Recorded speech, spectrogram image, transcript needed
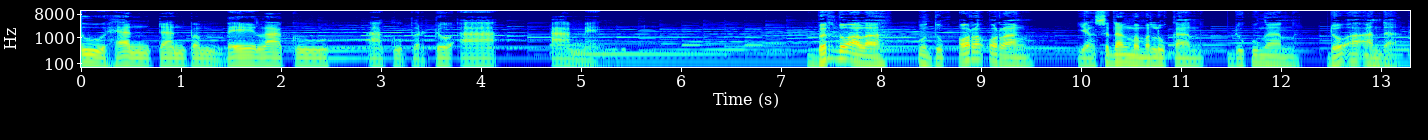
Tuhan dan Pembelaku, aku berdoa. Amin. Berdoalah untuk orang-orang yang sedang memerlukan dukungan doa Anda.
